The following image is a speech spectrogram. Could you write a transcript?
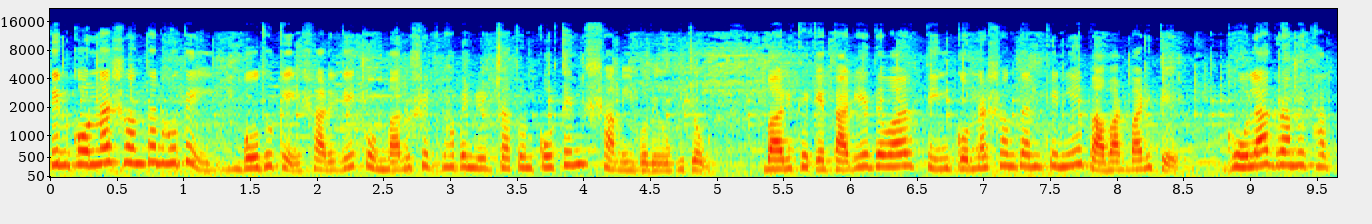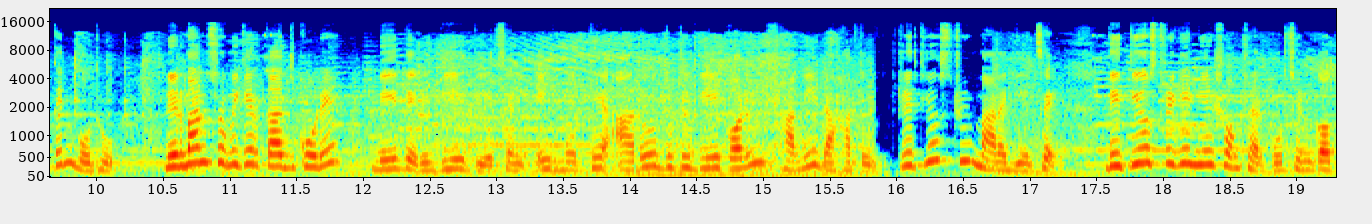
তিন কন্যা সন্তান হতেই বধূকে শারীরিক ও মানসিকভাবে নির্যাতন করতেন স্বামী বলে অভিযোগ। বাড়ি থেকে তাড়িয়ে দেওয়ার তিন কন্যা সন্তানকে নিয়ে বাবার বাড়িতে ঘোলা গ্রামে থাকতেন বধূ। নির্মাণ শ্রমিকের কাজ করে মেয়েদের বিয়ে দিয়েছেন। এর মধ্যে আরও দুটি বিয়ে করেন স্বামী রাহাতুল। তৃতীয় স্ত্রী মারা গিয়েছে। দ্বিতীয় স্ত্রীকে নিয়ে সংসার করছেন। গত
